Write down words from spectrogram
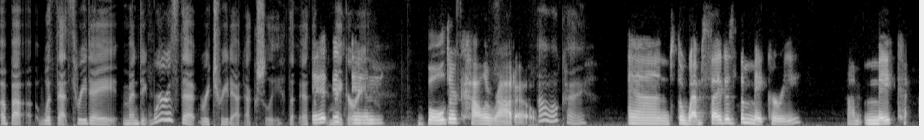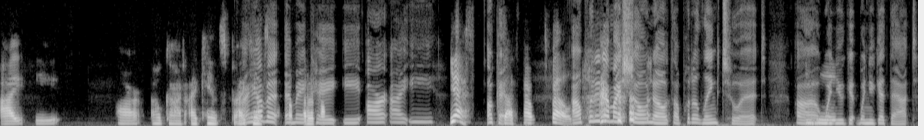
about with that three day mending, where is that retreat at actually? The, at the it Makerie. in Boulder, Colorado. Oh, okay. And the website is the Makerie. Um, make I E R. Oh God, I can't spell. I, I have it M A K E R I E. Yes. Okay. That's how it's spelled. I'll put it in my show notes. I'll put a link to it uh, mm-hmm. when you get when you get that,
